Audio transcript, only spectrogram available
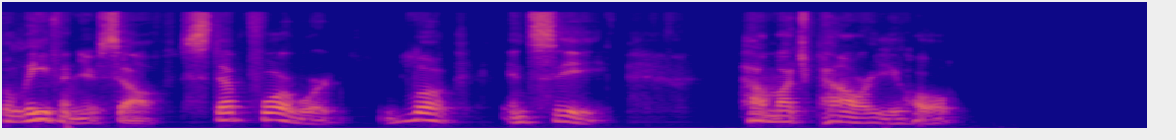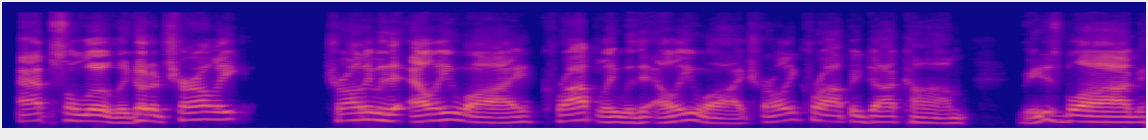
believe in yourself step forward look and see how much power you hold absolutely go to charley charley with the l-e-y cropley with the l-e-y charleycropley.com read his blog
